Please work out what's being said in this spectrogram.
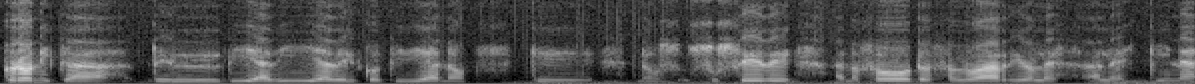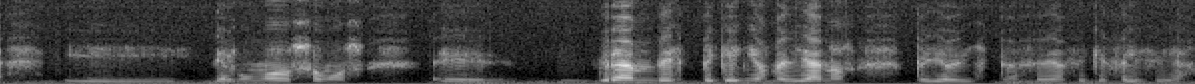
crónica del día a día, del cotidiano que nos sucede a nosotros, al barrio, a la, esquina, y de algún modo somos eh, grandes, pequeños, medianos periodistas. ¿eh? Así que felicidad.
